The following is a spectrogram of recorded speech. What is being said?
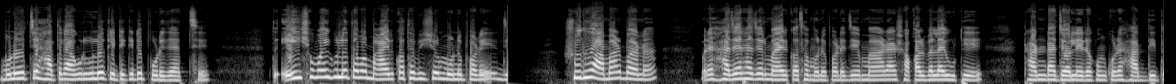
মনে হচ্ছে হাতের আঙুলগুলো কেটে কেটে পড়ে যাচ্ছে। তো এই সময়গুলোতে আমার মায়ের কথা ভীষণ মনে পড়ে যে শুধু আমার মা না মানে হাজার হাজার মায়ের কথা মনে পড়ে যে মারা সকালবেলায় উঠে ঠান্ডা জলে এরকম করে হাত দিত।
